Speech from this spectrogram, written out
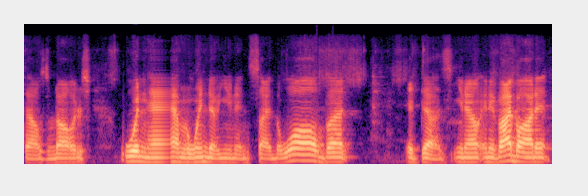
thousand dollars wouldn't have a window unit inside the wall, but it does. You know, and if I bought it,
